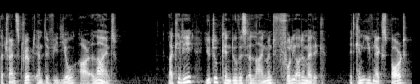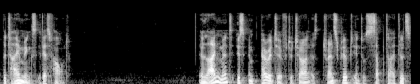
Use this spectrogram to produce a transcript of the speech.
the transcript and the video are aligned. Luckily, YouTube can do this alignment fully automatic. It can even export the timings it has found. Alignment is imperative to turn a transcript into subtitles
